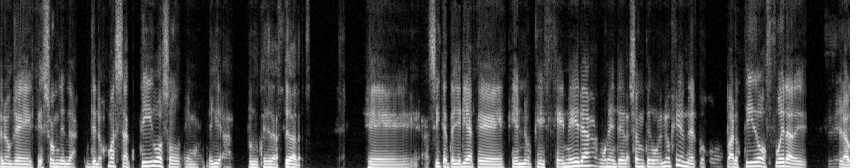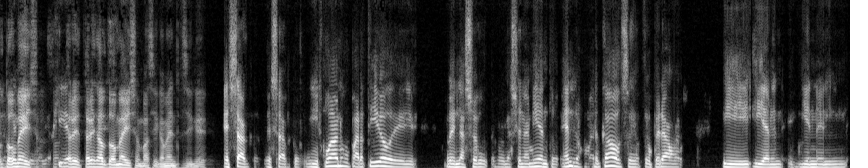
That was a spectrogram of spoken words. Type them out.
creo que, que son de, de, los más activos en materia de integraciones. Eh, así que te diría que, que, es lo que genera una integración tecnológica en el partido fuera de... El automation, tres, tres, automation básicamente, así que... Exacto, exacto. Y juegan un partido de relacionamiento en los mercados en los que operamos y, y, en, y en el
